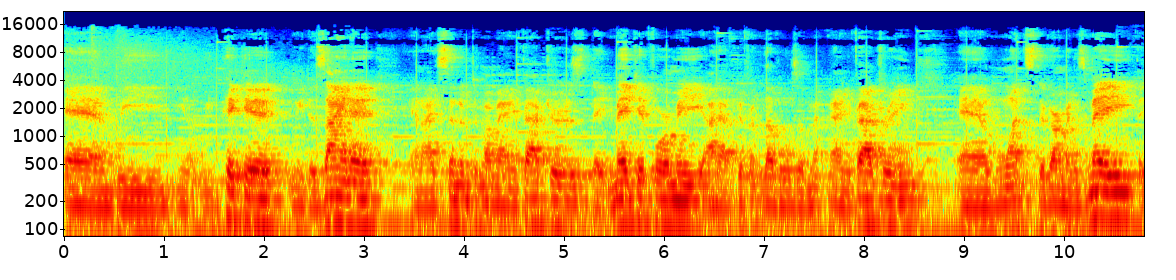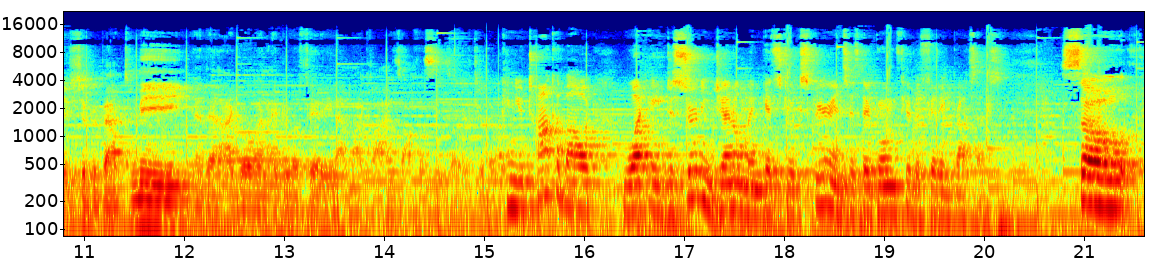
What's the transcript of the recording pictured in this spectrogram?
and we you know we pick it, we design it, and I send them to my manufacturers. They make it for me. I have different levels of manufacturing. And once the garment is made, they ship it back to me, and then I go and I do a fitting at my client's offices. Can you talk about what a discerning gentleman gets to experience as they're going through the fitting process? So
